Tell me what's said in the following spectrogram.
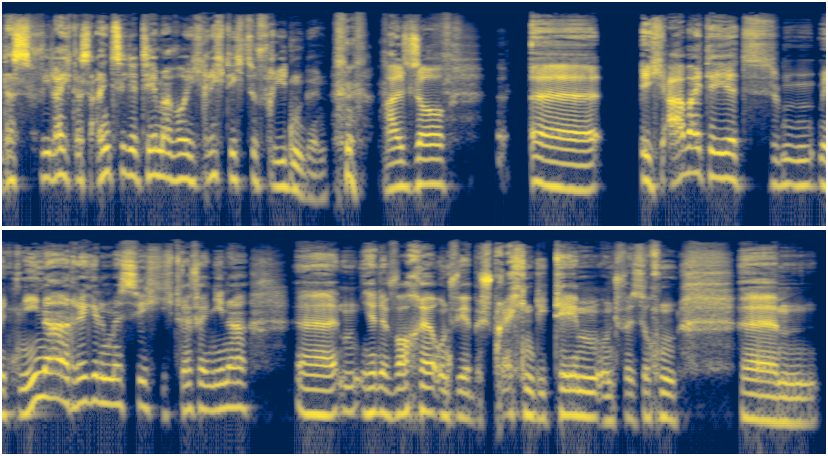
das vielleicht das einzige Thema, wo ich richtig zufrieden bin. also, äh, ich arbeite jetzt mit Nina regelmäßig. Ich treffe Nina äh, jede Woche und wir besprechen die Themen und versuchen ähm,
